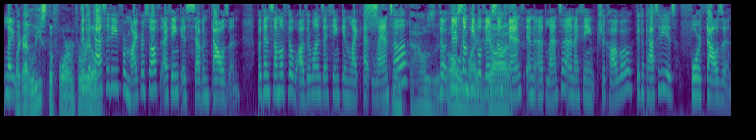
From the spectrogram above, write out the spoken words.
Like, like at least the forum for the real. capacity for Microsoft, I think, is seven thousand. But then some of the other ones, I think, in like Atlanta, 7,000. the, there's Oh some people, there's some fans in Atlanta, and I think Chicago. The capacity is four thousand.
